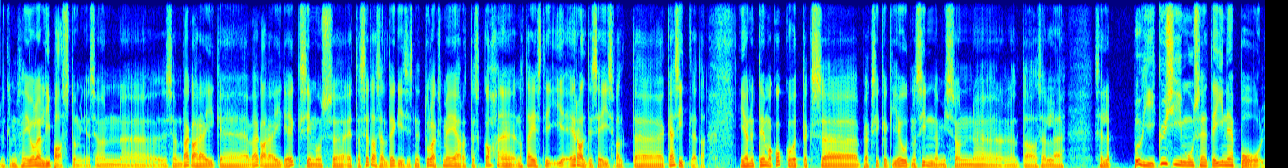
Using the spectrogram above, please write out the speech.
ütleme, see ei ole libastumine, see on, see on väga räige, väga räige eksimus, et ta seda seal tegi, siis need tuleks meie arvates kahe, noh, täiesti eraldiseisvalt äh, käsitleda. ja nüüd teema kokkuvõtteks äh, peaks ikkagi jõudma sinna, mis on äh, nii-öelda selle, selle põhiküsimuse teine pool,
